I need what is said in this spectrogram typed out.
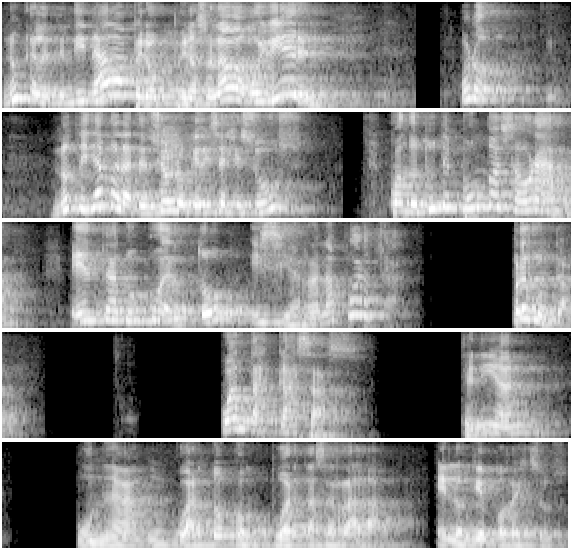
Nunca le entendí nada, pero, pero sonaba muy bien. Bueno, ¿no te llama la atención lo que dice Jesús? Cuando tú te pongas a orar, entra a tu cuarto y cierra la puerta. Pregunta, ¿cuántas casas tenían un cuarto con puerta cerrada en los tiempos de Jesús.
